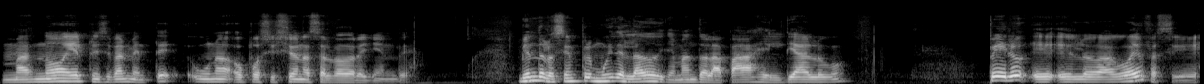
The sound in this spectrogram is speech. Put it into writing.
más no él principalmente, una oposición a Salvador Allende. Viéndolo siempre muy del lado de llamando a la paz, el diálogo, pero eh, eh, lo hago énfasis,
